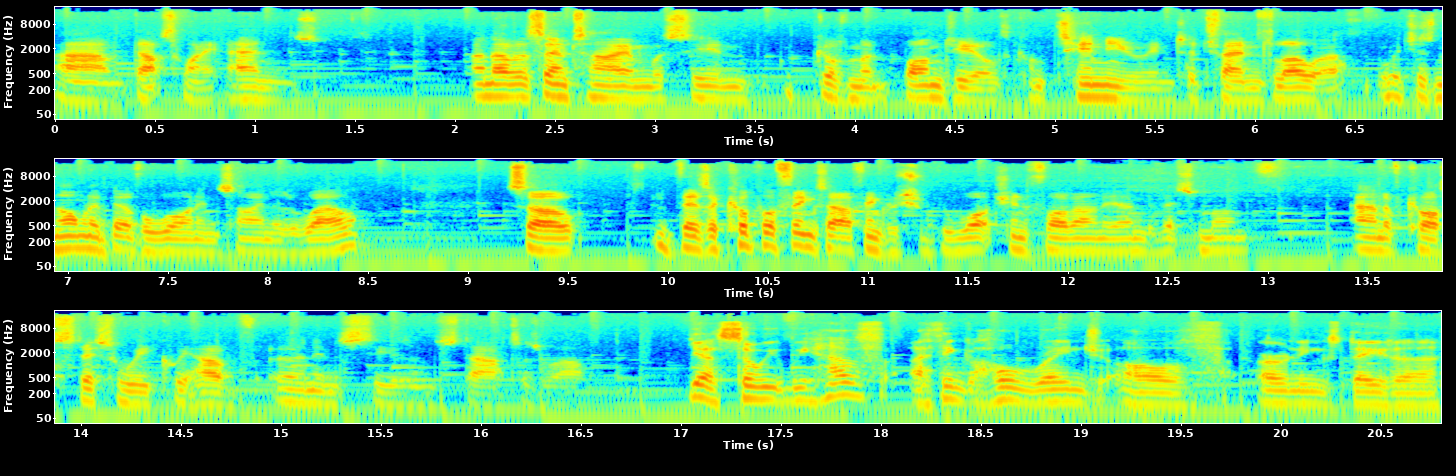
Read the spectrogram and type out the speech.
um, that's when it ends. And at the same time, we're seeing government bond yields continuing to trend lower, which is normally a bit of a warning sign as well. So there's a couple of things that I think we should be watching for around the end of this month. And of course, this week we have earnings season start as well. Yeah, so we, we have, I think, a whole range of earnings data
